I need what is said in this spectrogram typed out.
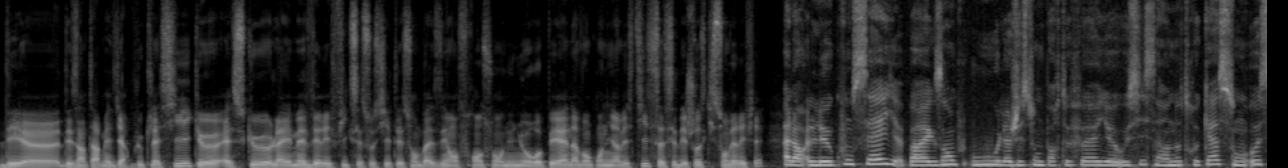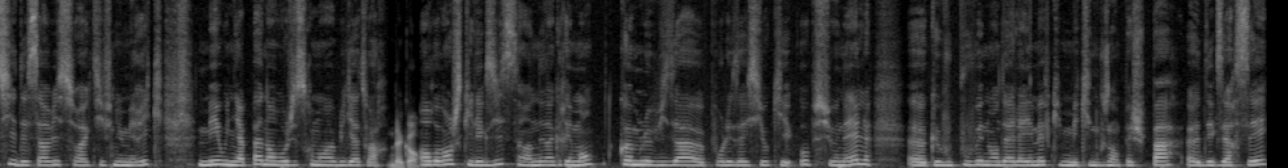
des, euh, des, intermédiaires plus classiques Est-ce que l'AMF vérifie que ces sociétés sont basées en France ou en Union européenne avant qu'on y investisse? Ça, c'est des choses qui sont vérifiées? Alors, le conseil, par exemple, ou la gestion de portefeuille aussi, c'est un autre cas, sont aussi des services sur actifs numérique, mais où il n'y a pas d'enregistrement obligatoire. D'accord. En revanche, ce qu'il existe, c'est un agrément, comme le visa pour les ICO, qui est optionnel, que vous pouvez demander à l'AMF, mais qui ne vous empêche pas euh, d'exercer.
